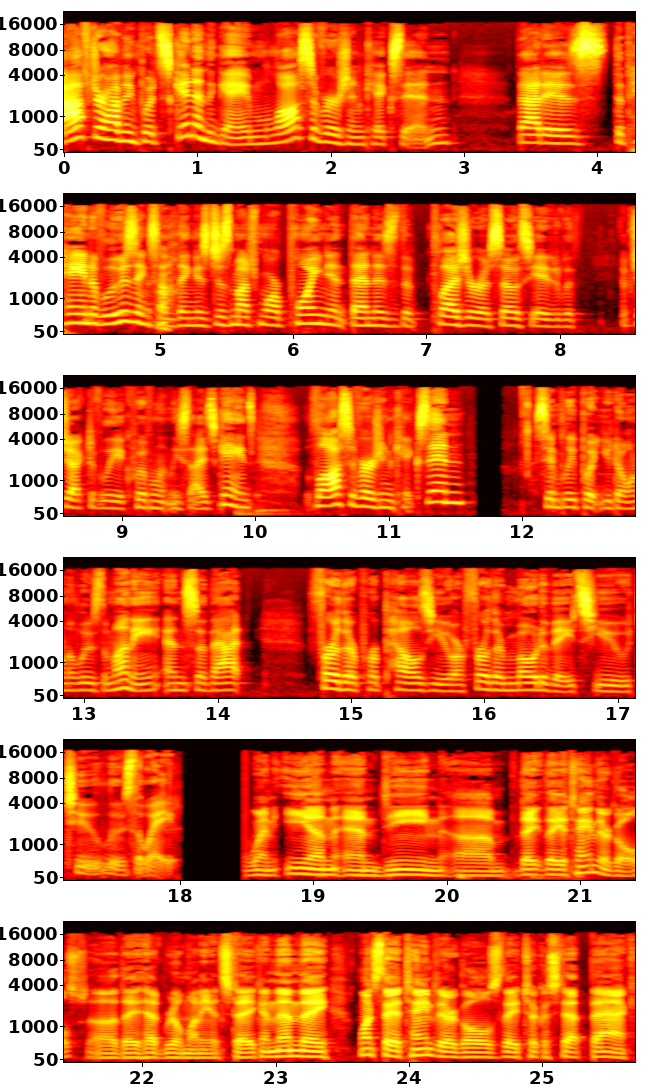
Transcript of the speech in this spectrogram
after having put skin in the game, loss aversion kicks in. That is, the pain of losing something is just much more poignant than is the pleasure associated with objectively equivalently sized gains. Loss aversion kicks in. Simply put, you don't want to lose the money. And so that further propels you or further motivates you to lose the weight when Ian and Dean um, they they attained their goals, uh, they had real money at stake, and then they once they attained their goals, they took a step back,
